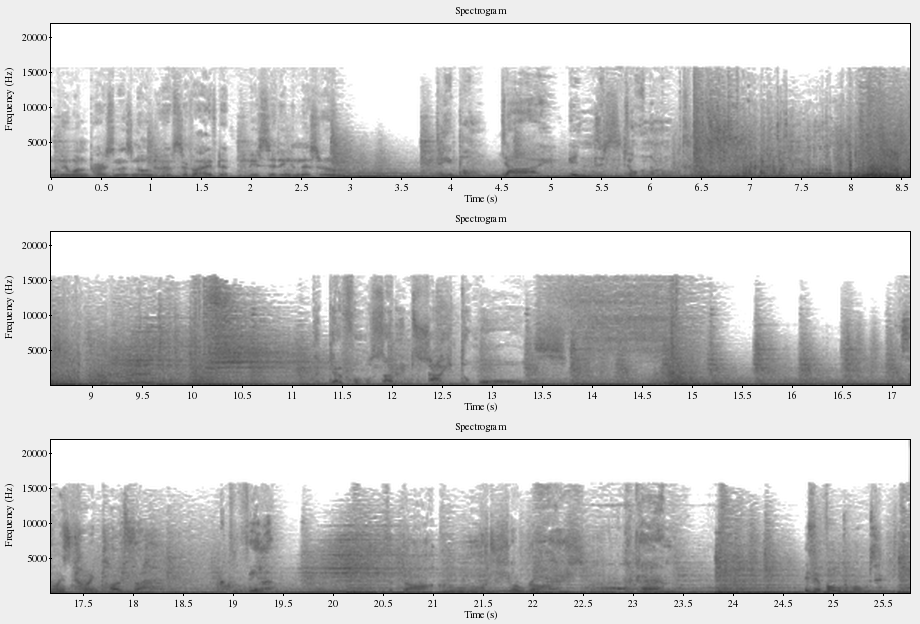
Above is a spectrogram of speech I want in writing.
Only one person is known to have survived it, and he's sitting in this room. People die in this tournament. Devils are inside the walls. Something's coming closer. I can feel it. The Dark Lord shall rise again. Is it Voldemort?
